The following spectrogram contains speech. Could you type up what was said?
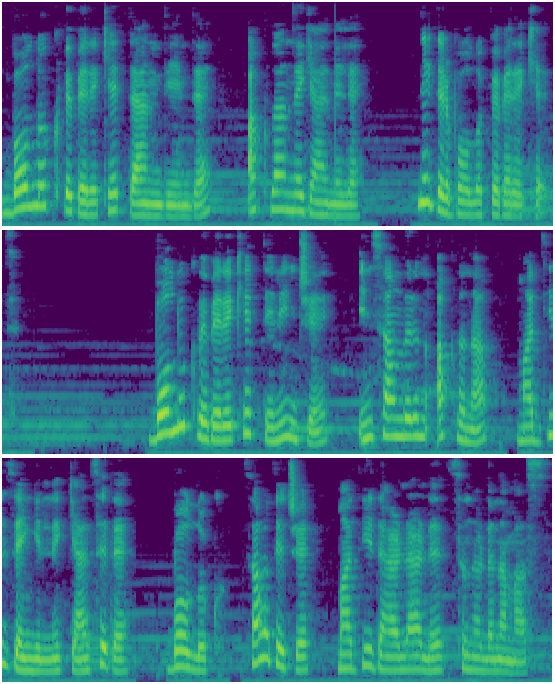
Bolluk ve bereket dendiğinde akla ne gelmeli? Nedir bolluk ve bereket? Bolluk ve bereket denince insanların aklına maddi zenginlik gelse de bolluk sadece maddi değerlerle sınırlanamaz.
